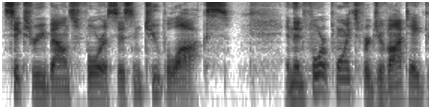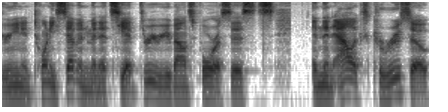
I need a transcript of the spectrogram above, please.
six rebounds, four assists, and two blocks. And then four points for Javonte Green in 27 minutes. He had three rebounds, four assists. And then Alex Caruso,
